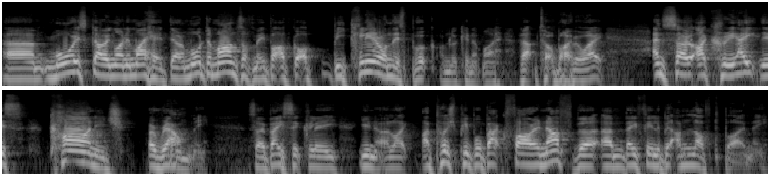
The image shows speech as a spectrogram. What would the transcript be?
Um, more is going on in my head. There are more demands of me, but I've got to be clear on this book. I'm looking at my laptop, by the way. And so I create this carnage around me. So basically, you know, like I push people back far enough that um, they feel a bit unloved by me.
